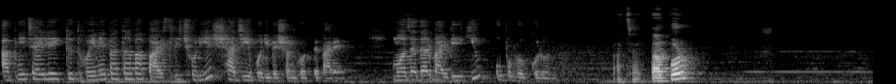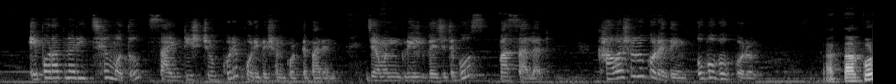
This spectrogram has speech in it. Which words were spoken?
আপনি চাইলে একটু ধনে পাতা বা পার্সলি ছড়িয়ে সাজিয়ে পরিবেশন করতে পারেন। মজাদার বারবিকিউ উপভোগ করুন। আচ্ছা তারপর? এরপর আপনার ইচ্ছে মতো সাইড ডিশ যোগ করে পরিবেশন করতে পারেন যেমন গ্রিল ভেজিটেবলস বা স্যালাড খাওয়া শুরু করে দিন উপভোগ করুন। আর তারপর?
